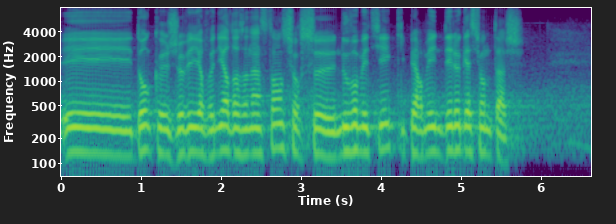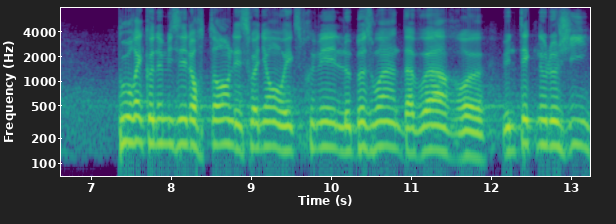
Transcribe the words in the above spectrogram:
Et donc, je vais y revenir dans un instant sur ce nouveau métier qui permet une délégation de tâches. Pour économiser leur temps, les soignants ont exprimé le besoin d'avoir euh, une technologie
